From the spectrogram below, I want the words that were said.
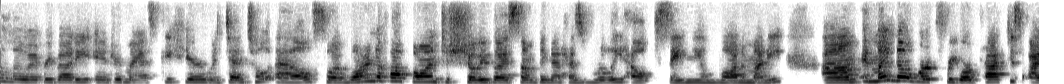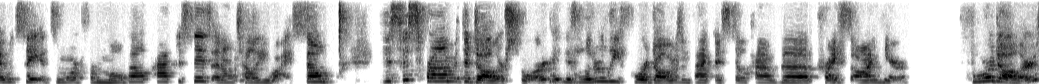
Hello everybody, Andrea Majewski here with Dentalelle. So I wanted to hop on to show you guys something that has really helped save me a lot of money. Um, it might not work for your practice. I would say it's more for mobile practices and I'll tell you why. So this is from the dollar store. It is literally $4. In fact, I still have the price on here. $4.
